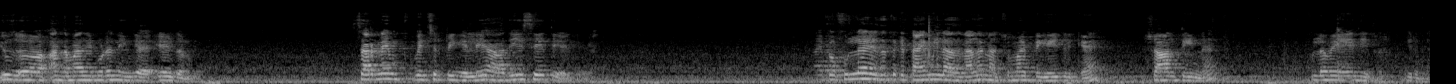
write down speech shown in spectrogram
Uh, அந்த மாதிரி கூட நீங்க எழுதணும். சர்நேம் வச்சிருப்பீங்க இல்லையா? அதையும் சேர்த்து எழுதுங்க. நான் இப்ப ஃபுல்லா எழுதுறதுக்கு டைம் இல்லாதனால நான் சும்மா இப்படி எழுதியிருக்கேன். சாந்தின்னு. ஃபுல்லாவே எழுதிடுறேன் இருங்க.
